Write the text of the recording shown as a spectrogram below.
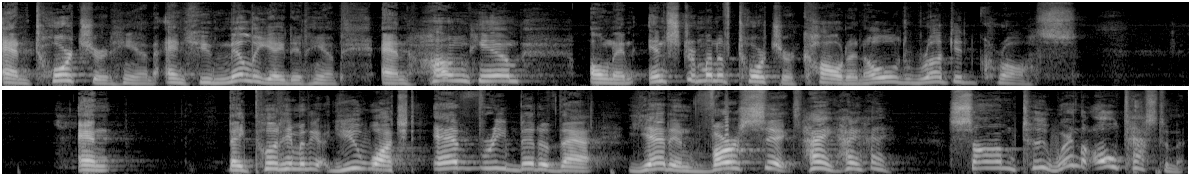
and tortured him and humiliated him and hung him on an instrument of torture called an old rugged cross. And they put him in the. You watched every bit of that, yet in verse 6, hey, hey, hey, Psalm 2, we're in the Old Testament.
